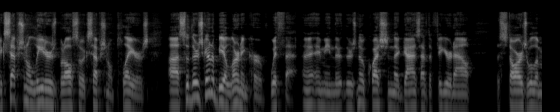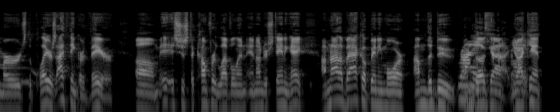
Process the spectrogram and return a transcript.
exceptional leaders, but also exceptional players. Uh, so there's going to be a learning curve with that. I, mean, there, there's no question that guys have to figure it out. The stars will emerge. The players, I think, are there. Um, it's just a comfort level and, and, understanding. Hey, I'm not a backup anymore. I'm the dude. Right. I'm the guy. You know, I can't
